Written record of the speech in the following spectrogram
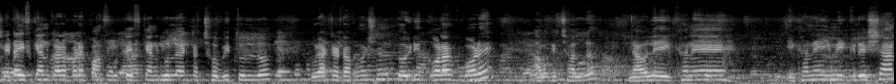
সেটা স্ক্যান করার পরে পাসপোর্টটা স্ক্যান করল, একটা ছবি তুললো, পুরো একটা ডকুমেন্টেশন তৈরি করার পরে আমাকে ছাড়লো। না হলে এখানে এখানে ইমিগ্রেশন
